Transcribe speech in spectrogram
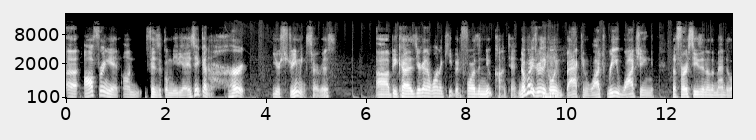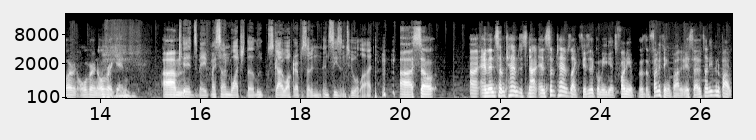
uh, offering it on physical media isn't going to hurt your streaming service uh, because you're gonna want to keep it for the new content. Nobody's really mm-hmm. going back and watch re-watching the first season of The Mandalorian over and over again. Um, Kids, babe. My son watched the Luke Skywalker episode in, in season two a lot. uh, so, uh, and then sometimes it's not, and sometimes like physical media, it's funny. The funny thing about it is that it's not even about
